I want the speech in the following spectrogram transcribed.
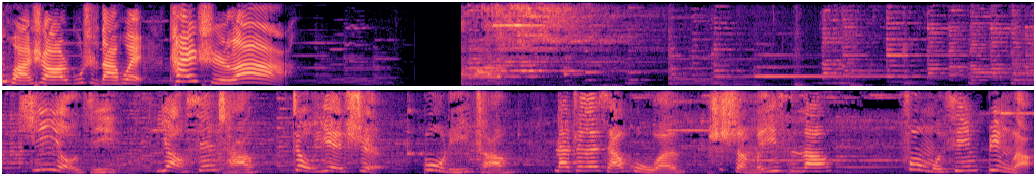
中华少儿故事大会开始啦！亲有疾，药先尝，昼夜侍，不离床。那这段小古文是什么意思呢？父母亲病了，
